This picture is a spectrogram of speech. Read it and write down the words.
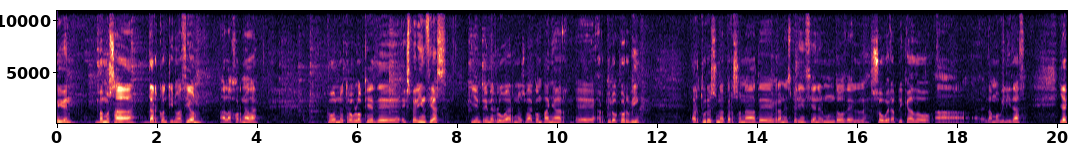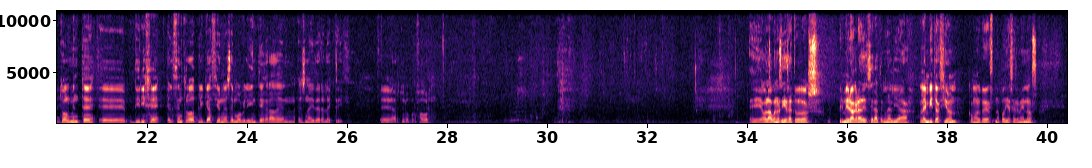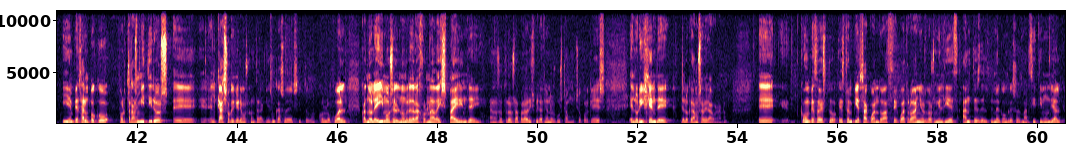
Muy bien, vamos a dar continuación a la jornada con otro bloque de experiencias y en primer lugar nos va a acompañar eh, Arturo Corbi. Arturo es una persona de gran experiencia en el mundo del software aplicado a la movilidad y actualmente eh, dirige el Centro de Aplicaciones de Movilidad Integrada en Schneider Electric. Eh, Arturo, por favor. Eh, hola, buenos días a todos. Primero agradecer a Tecnalia la invitación, como no podía ser menos, y empezar un poco por transmitiros eh, el caso que queremos contar aquí. Es un caso de éxito, con lo cual, cuando leímos el nombre de la jornada, Inspiring Day, a nosotros la palabra inspiración nos gusta mucho, porque es el origen de, lo que vamos a ver ahora. Eh, ¿Cómo empezó esto? Esto empieza cuando hace cuatro años, 2010, antes del primer Congreso Smart City Mundial,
